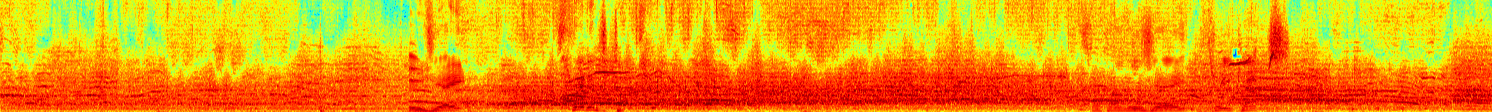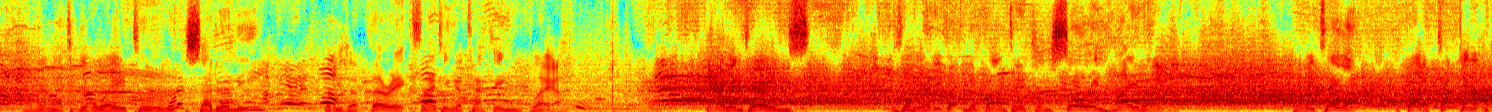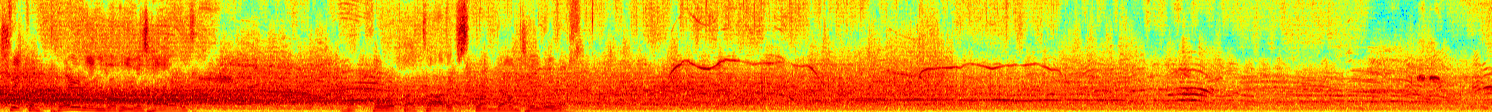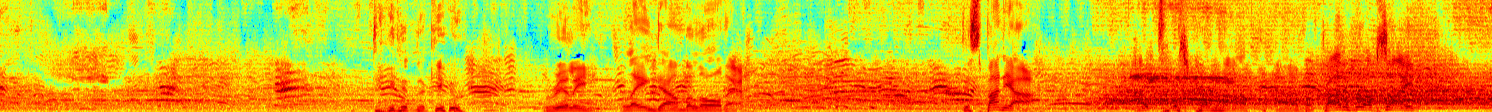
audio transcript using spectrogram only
Ougier straight into touch. Ougier, three caps. And then had to give away to Sadourny, but he's a very exciting attacking player. Gavin Jones has already got an advantage and soaring high there. Henry Taylor, the Cardiff captain, you could see complaining that he was held. Knocked forward by Cardiff, scrum down Toulouse. David McHugh really laying down the law there. De out to the scrum half, uh, but Cardiff are offside.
